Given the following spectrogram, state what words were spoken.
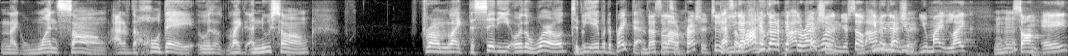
like one song out of the whole day. It was like a new song from like the city or the world to be able to break that. That's a that lot of pressure too. That's you a gotta lot you of- gotta pick lot the right pressure. one yourself. A lot of Even if you, pressure. you might like mm-hmm. song A,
